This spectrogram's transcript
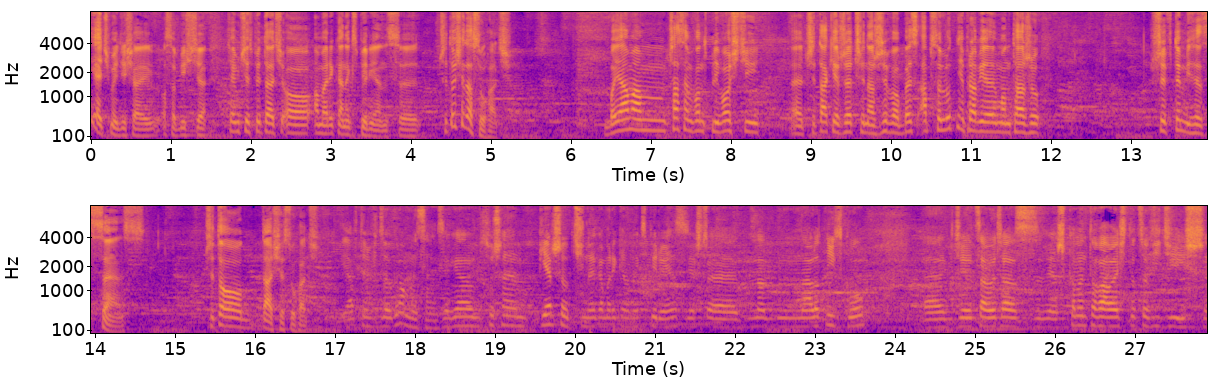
Jedźmy dzisiaj osobiście. Chciałem Cię spytać o American Experience. Y, Czy to się da słuchać? Bo ja mam czasem wątpliwości, e, czy takie rzeczy na żywo, bez absolutnie prawie montażu, czy w tym jest sens? Czy to da się słuchać? Ja w tym widzę ogromny sens. Jak ja słyszałem pierwszy odcinek American Experience jeszcze na, na lotnisku, e, gdzie cały czas wiesz, komentowałeś to, co widzisz e,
